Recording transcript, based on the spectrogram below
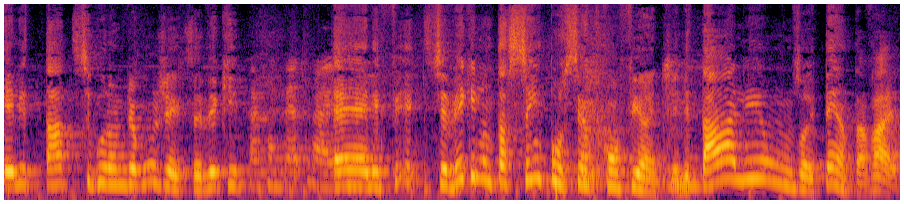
ele tá segurando de algum jeito. Você vê que Tá com o pé atrás. é, ele, fe- você vê que ele não tá 100% confiante. Ele tá ali uns 80, vai.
